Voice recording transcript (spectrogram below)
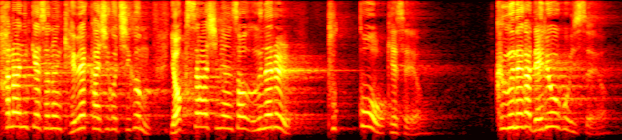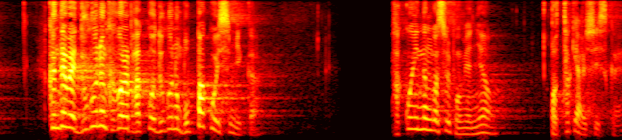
하나님께서는 계획하시고 지금 역사하시면서 은혜를 붓고 계세요. 그 은혜가 내려오고 있어요. 근데 왜 누구는 그걸 받고 누구는 못 받고 있습니까? 받고 있는 것을 보면요. 어떻게 알 수 있을까요?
